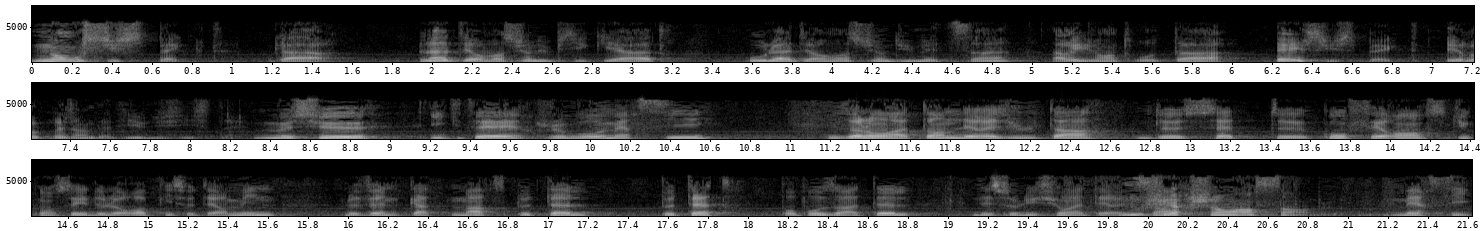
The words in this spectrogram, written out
non suspecte, car l'intervention du psychiatre ou l'intervention du médecin, arrivant trop tard, est suspecte et représentative du système. Monsieur Icter, je vous remercie. Nous allons attendre les résultats de cette conférence du Conseil de l'Europe qui se termine le 24 mars. Peut-être peut proposera-t-elle des solutions intéressantes. Nous cherchons ensemble. Merci.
